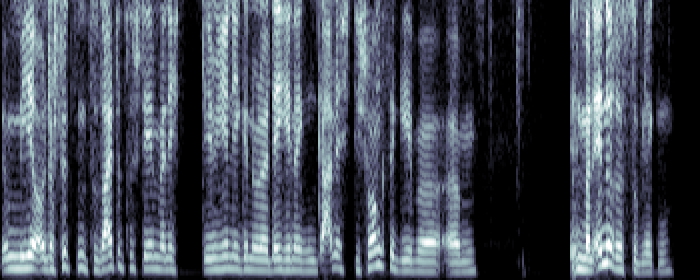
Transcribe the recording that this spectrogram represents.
mir unterstützend zur Seite zu stehen, wenn ich demjenigen oder derjenigen gar nicht die Chance gebe, ähm, in mein Inneres zu blicken.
